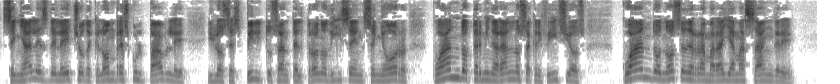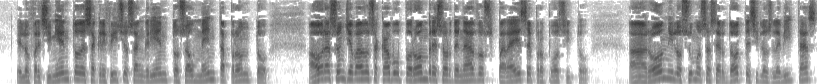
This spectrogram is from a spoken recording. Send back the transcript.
señales del hecho de que el hombre es culpable, y los espíritus ante el trono dicen Señor, ¿cuándo terminarán los sacrificios? ¿Cuándo no se derramará ya más sangre? El ofrecimiento de sacrificios sangrientos aumenta pronto. Ahora son llevados a cabo por hombres ordenados para ese propósito. Aarón y los sumos sacerdotes y los levitas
